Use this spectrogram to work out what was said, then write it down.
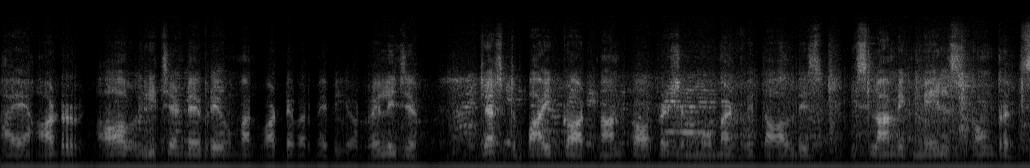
I order all each and every woman whatever may be your religion just boycott non-cooperation movement with all these Islamic mails scoundrels.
